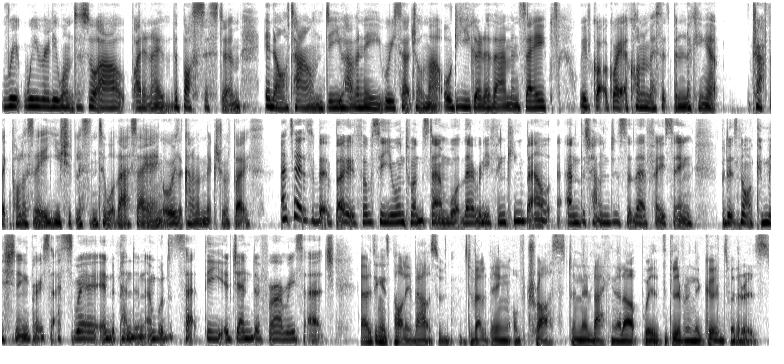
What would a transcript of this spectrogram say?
"Re- we really want to sort out, I don't know, the bus system in our town? Do you have any research on that? Or do you go to them and say, we've got a great economist that's been looking at traffic policy, you should listen to what they're saying? Or is it kind of a mixture of both? I'd say it's a bit of both. Obviously, you want to understand what they're really thinking about and the challenges that they're facing, but it's not a commissioning process. We're independent and would set the agenda for our research. I think it's partly about sort of developing of trust and then backing that up with delivering the goods, whether it's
